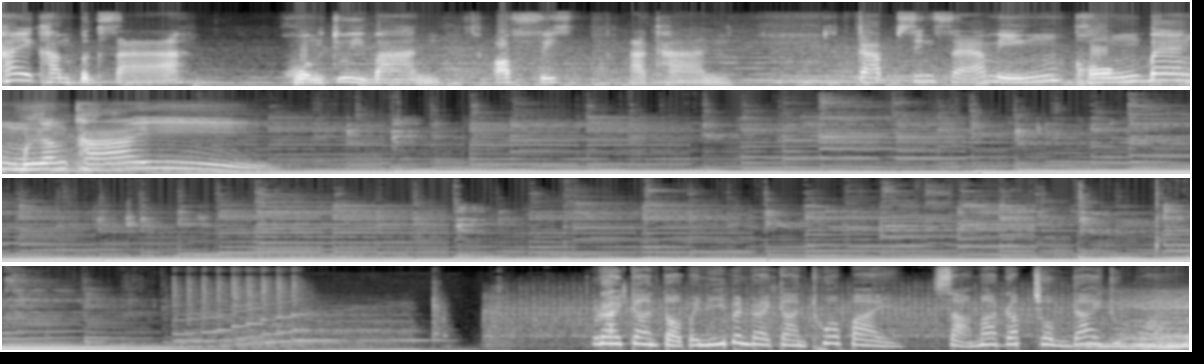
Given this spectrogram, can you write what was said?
ให้คำปรึกษาห่วงจุ้ยบ้าน ออฟฟิศอาคาร กับสินแสหมิงคงแบ้งเมืองไทย รายการต่อไปนี้เป็นรายการทั่วไป สามารถรับชมได้ทุกวัย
